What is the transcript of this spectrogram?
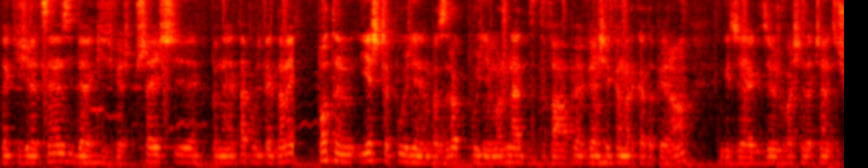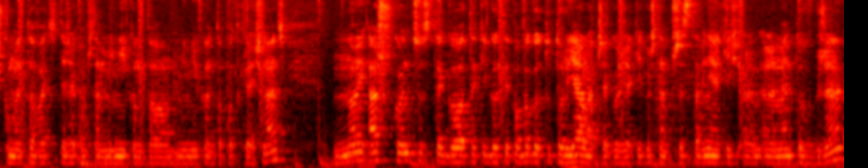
do jakichś recenzji, do jakichś wiesz, przejść y, pewnych etapów i tak dalej. Potem jeszcze później, chyba z rok później, może nawet dwa, pojawiła się kamerka dopiero, gdzie, gdzie już właśnie zacząłem coś komentować i też jakąś tam mimiką to, mimiką to podkreślać. No i aż w końcu z tego takiego typowego tutoriala czegoś, jakiegoś tam przedstawienia jakichś ele- elementów w grze,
